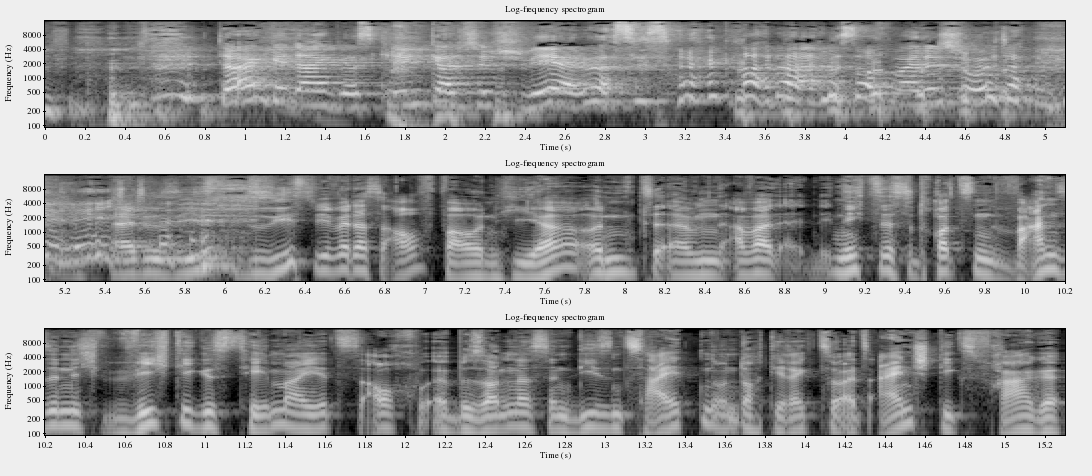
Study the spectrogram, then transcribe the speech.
danke, danke. Es klingt ganz schön schwer. Du hast es ja gerade alles auf meine Schultern gelegt. Ja, du, siehst, du, siehst, wie wir das aufbauen hier. Und ähm, aber nichtsdestotrotz ein wahnsinnig wichtiges Thema jetzt auch äh, besonders in diesen Zeiten und doch direkt so als Einstiegsfrage.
